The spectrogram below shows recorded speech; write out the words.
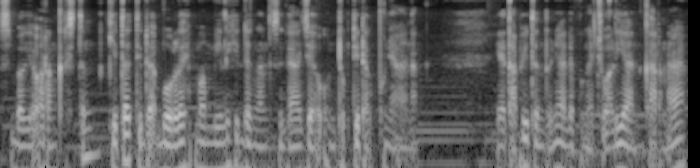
sebagai orang Kristen kita tidak boleh memilih dengan sengaja untuk tidak punya anak. Ya, tapi tentunya ada pengecualian karena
